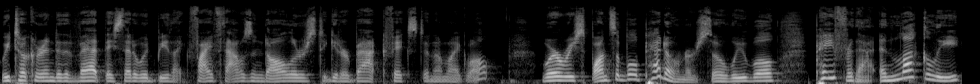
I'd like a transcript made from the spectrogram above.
We took her into the vet. They said it would be like $5000 to get her back fixed and i'm like well we're responsible pet owners so we will pay for that. And luckily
